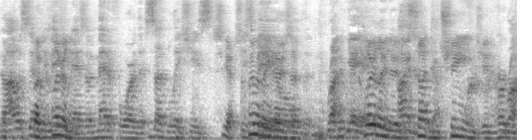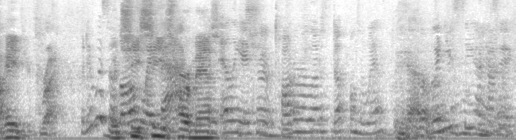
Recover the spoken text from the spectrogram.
No, I was But simply making it as a metaphor that suddenly she's Yeah, she's clearly there's veiled a and Right, yeah, yeah. clearly there's I a sudden understand. change in her Right. behavior. Right. But it was a When long she way sees back. her master- And Eliezer have taught her a lot of stuff on the way. Yeah, I don't know. When you see Isaac,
